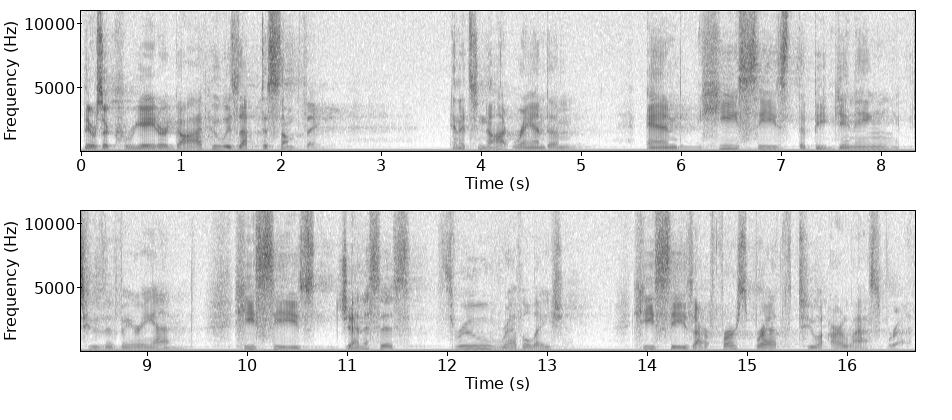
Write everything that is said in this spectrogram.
There's a creator God who is up to something. And it's not random. And he sees the beginning to the very end. He sees Genesis through Revelation. He sees our first breath to our last breath.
